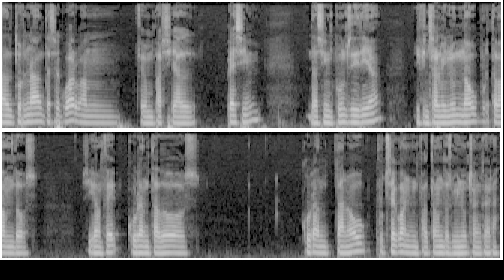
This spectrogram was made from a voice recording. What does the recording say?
Al tornar al tercer quart vam fer un parcial pèssim, de 5 punts diria, i fins al minut 9 portàvem 2. O sigui, vam fer 42 49, potser quan faltaven dos minuts encara.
